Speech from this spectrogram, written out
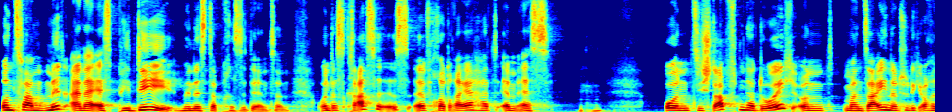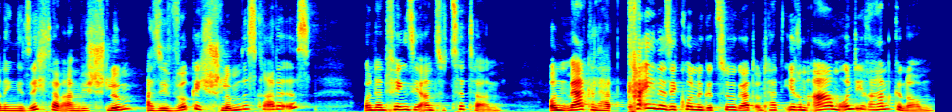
Und zwar mit einer SPD-Ministerpräsidentin. Und das Krasse ist, äh, Frau Dreier hat MS. Und sie stapften da durch und man sah ihnen natürlich auch in den Gesichtern an, wie schlimm, also wie wirklich schlimm das gerade ist. Und dann fing sie an zu zittern. Und Merkel hat keine Sekunde gezögert und hat ihren Arm und ihre Hand genommen.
